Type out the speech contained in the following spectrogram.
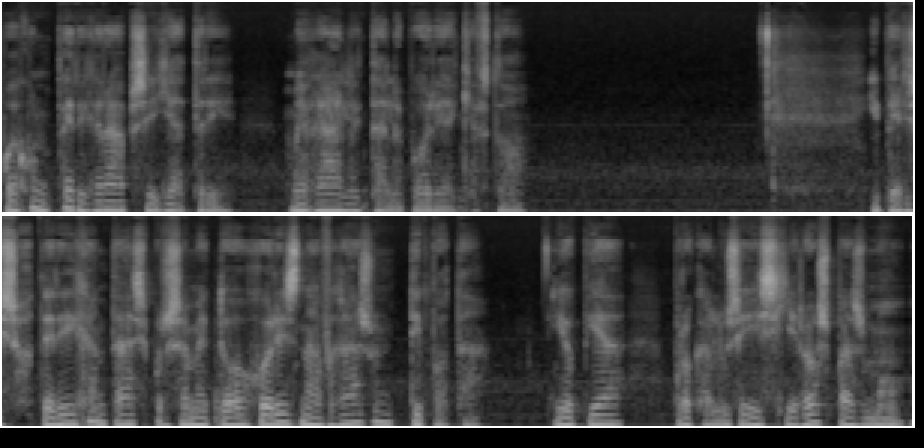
που έχουν περιγράψει οι γιατροί. Μεγάλη ταλαιπωρία κι αυτό. Οι περισσότεροι είχαν τάση προς εμετό χωρίς να βγάζουν τίποτα, η οποία προκαλούσε ισχυρό σπασμό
